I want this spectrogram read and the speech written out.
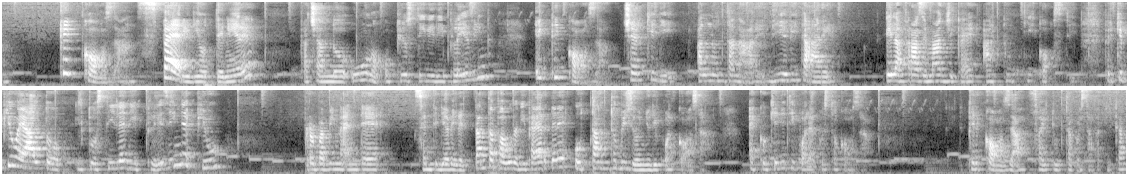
che cosa speri di ottenere facendo uno o più stili di pleasing e che cosa cerchi di allontanare, di evitare. E la frase magica è a tutti i costi, perché più è alto il tuo stile di pleasing e più probabilmente senti di avere tanta paura di perdere o tanto bisogno di qualcosa. Ecco, chiediti qual è questa cosa. Per cosa fai tutta questa fatica?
